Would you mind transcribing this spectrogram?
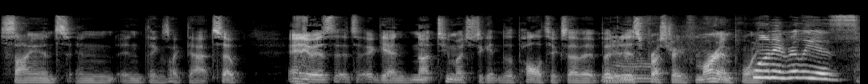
science and and things like that so anyways it's again not too much to get into the politics of it but it is frustrating from our endpoint Well, and it really is,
